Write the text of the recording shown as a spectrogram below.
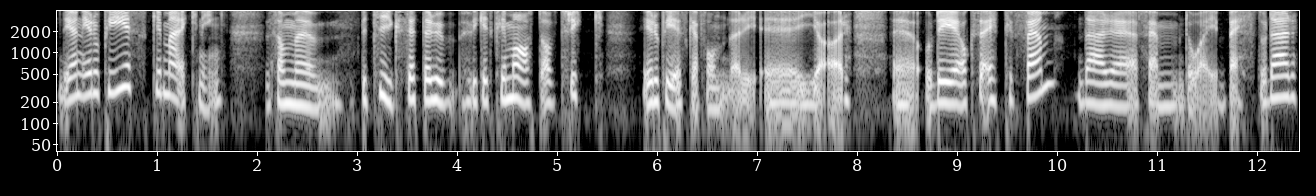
Det är en europeisk märkning som eh, betygsätter hur, vilket klimatavtryck europeiska fonder eh, gör. Eh, och det är också 1 till 5. där fem då är bäst. Och där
